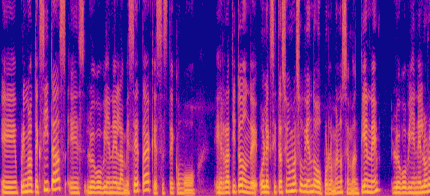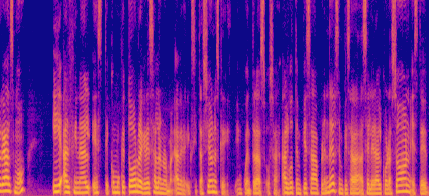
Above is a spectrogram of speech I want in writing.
Eh, primero te excitas, es, luego viene la meseta, que es este como eh, ratito donde o la excitación va subiendo o por lo menos se mantiene, luego viene el orgasmo y al final este, como que todo regresa a la normal. A ver, excitación es que encuentras, o sea, algo te empieza a aprender, se empieza a acelerar el corazón, este,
